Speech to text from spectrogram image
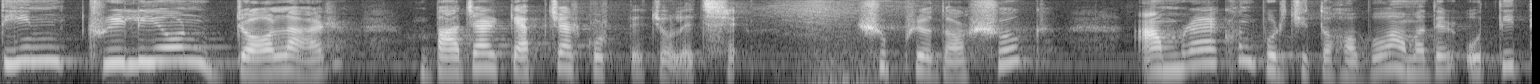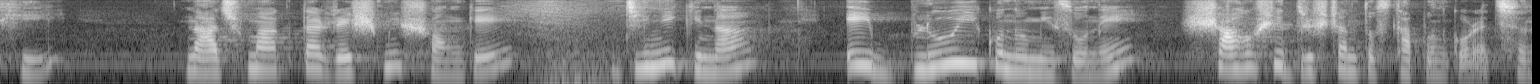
তিন ট্রিলিয়ন ডলার বাজার ক্যাপচার করতে চলেছে। সুপ্রিয় দর্শক আমরা এখন পরিচিত হব আমাদের অতিথি নাজমা আক্তার রেশমির সঙ্গে, যিনি কিনা এই ব্লু ইকোনমি জোনে সাহসী দৃষ্টান্ত স্থাপন করেছেন।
